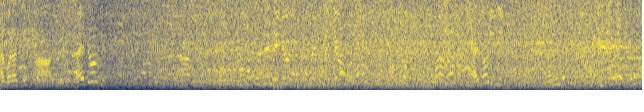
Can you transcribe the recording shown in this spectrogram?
Ah voilà. Ah, hey Doug. Hey Doug. Petit sourire pour nous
